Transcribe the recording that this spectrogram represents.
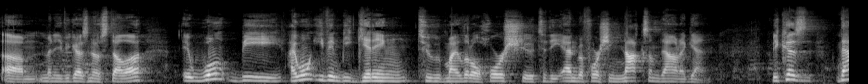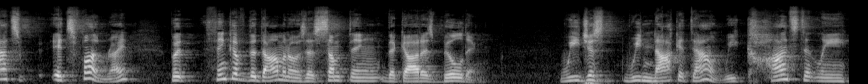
Um, many of you guys know Stella. It won't be, I won't even be getting to my little horseshoe to the end before she knocks them down again. Because that's, it's fun, right? But think of the dominoes as something that God is building we just we knock it down we constantly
